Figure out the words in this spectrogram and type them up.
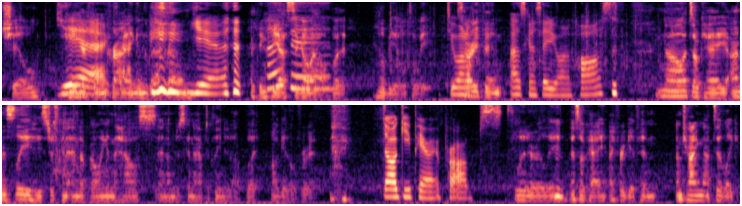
chill. yeah Can you hear Finn crying in the background? yeah I think he Hi, has to go out, but he'll be able to wait. do you want Sorry, Finn. i was gonna say do you want to pause No, it's okay. Honestly, he's just gonna end up going in the house, and I'm just gonna have to clean it up. But I'll get over it. doggy parent props Literally, hmm. it's okay. I forgive him. I'm trying not to like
